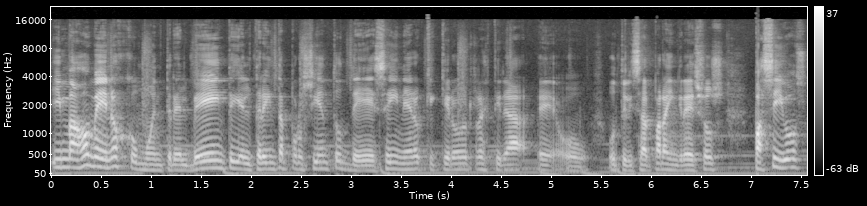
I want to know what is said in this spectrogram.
y más o menos como entre el 20 y el 30% de ese dinero que quiero retirar eh, o utilizar para ingresos pasivos,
